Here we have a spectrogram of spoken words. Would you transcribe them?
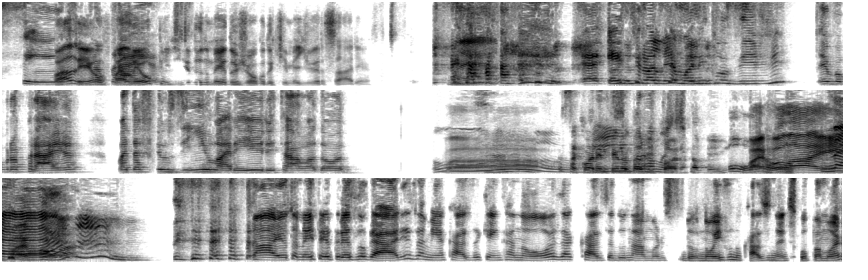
Sim. Valeu, valeu o pedido no meio do jogo do time adversário. É. É, Tá esse final de semana, inclusive, eu vou pra praia. Vai estar friozinho, lareira e tal, adoro. Uh, Essa quarentena da Vitória romântico. tá bem boa. Vai né? rolar, hein? Né? Vai rolar. Hum, Tá, eu também tenho três lugares. A minha casa que é em Canoas, a casa do namor... do noivo, no caso, né? Desculpa, amor.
